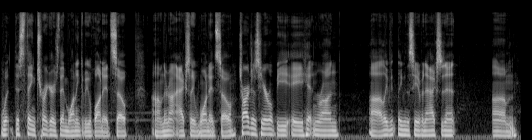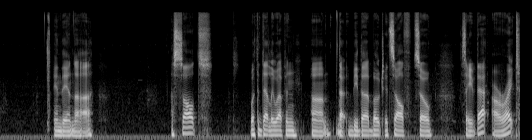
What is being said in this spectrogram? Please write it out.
what this thing triggers them wanting to be wanted. So um, they're not actually wanted. So charges here will be a hit and run, uh, leaving leaving the scene of an accident, um, and then uh, assault with a deadly weapon. Um, that would be the boat itself. So save that. All right.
